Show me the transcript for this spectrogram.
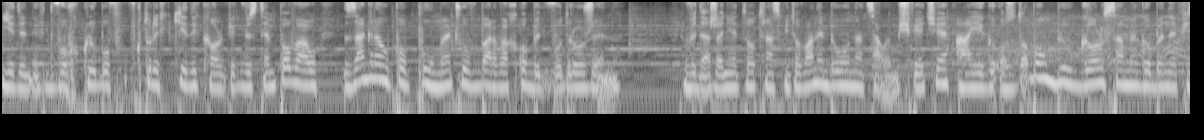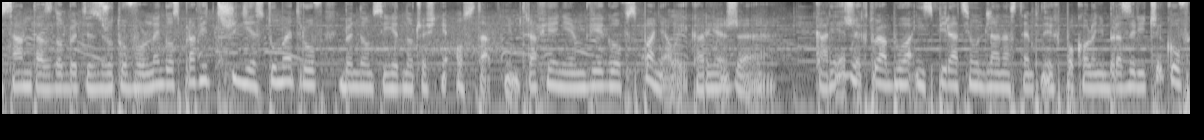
jedynych dwóch klubów, w których kiedykolwiek występował, zagrał po pół meczu w barwach obydwu drużyn. Wydarzenie to transmitowane było na całym świecie, a jego ozdobą był gol samego beneficanta zdobyty z rzutu wolnego z prawie 30 metrów, będący jednocześnie ostatnim trafieniem w jego wspaniałej karierze karierze, która była inspiracją dla następnych pokoleń Brazylijczyków,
